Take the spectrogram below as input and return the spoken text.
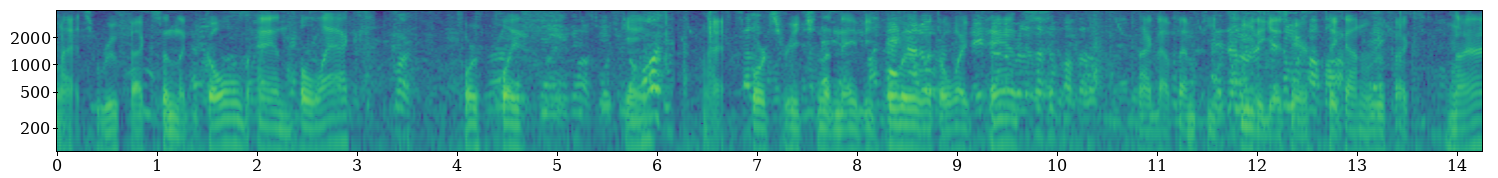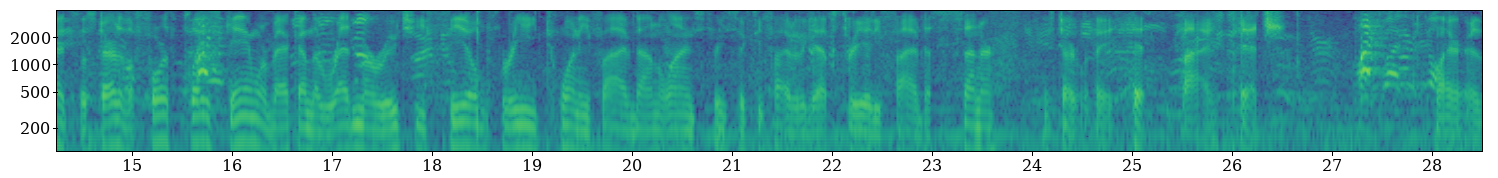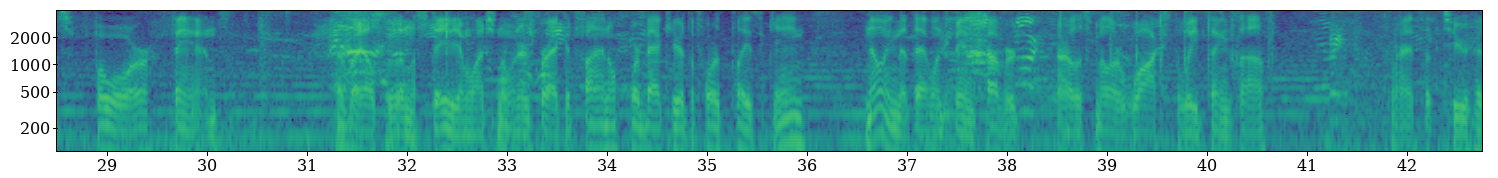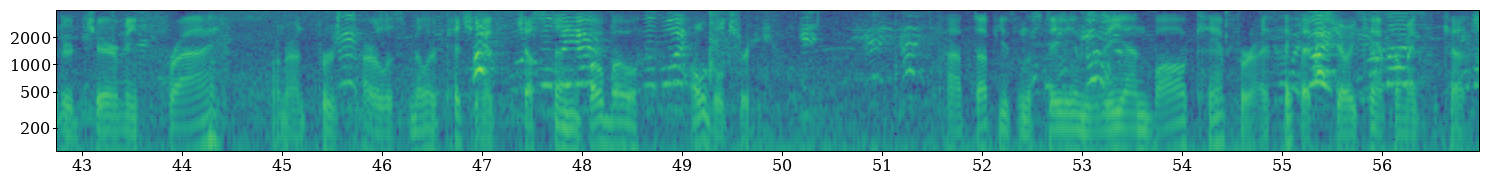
Right, it's Roofx in the gold and black. Fourth place game. Uh, All right, Sports Reach in the navy blue with the white pants. Knocked off MPT to get here. Take on Roofx. All right, it's the start of the fourth place game. We're back on the red Marucci field. 325 down the lines, 365 to the gaps, 385 to center. We start with a hit by pitch. Player is four fans. Everybody else is in the stadium watching the winners bracket final. We're back here at the fourth place game, knowing that that one's being covered. Arliss Miller walks to lead things off. All right, it's a two-hitter Jeremy Fry. Runner on first, Arliss Miller. Pitching is Justin Bobo Ogletree. Popped up using the stadium ZN ball. Camphor, I think that's Joey Camphor makes the catch.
